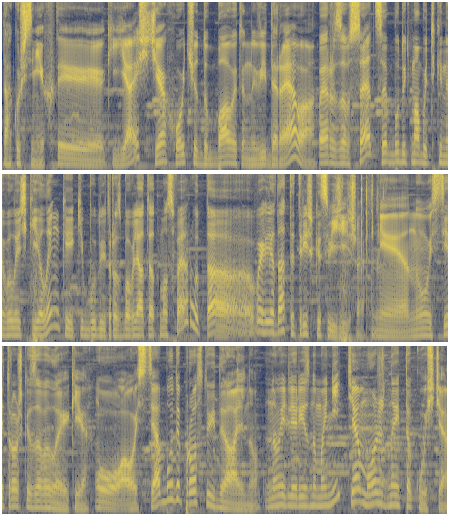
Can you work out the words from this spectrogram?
також сніг. Так, я ще хочу додати нові дерева. Перш за все, це будуть, мабуть, такі невеличкі ялинки, які будуть розбавляти атмосферу та виглядати трішки свіжіше. Ні, ну ось ці трошки завеликі. О, а ось ця буде просто ідеально. Ну і для різноманіття можна й таку ще.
